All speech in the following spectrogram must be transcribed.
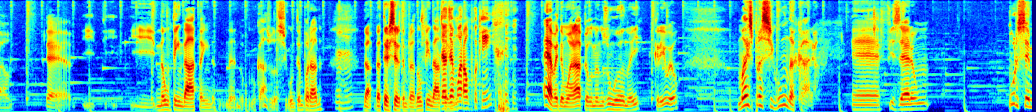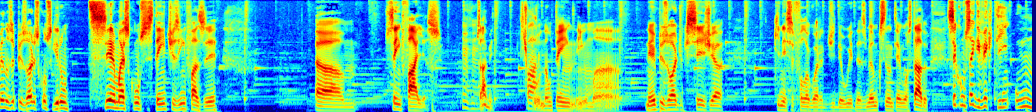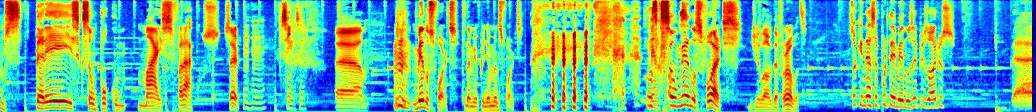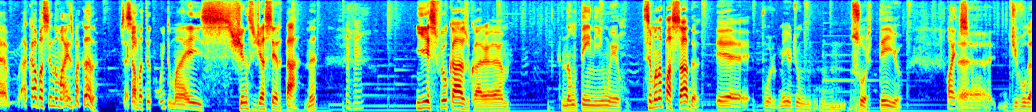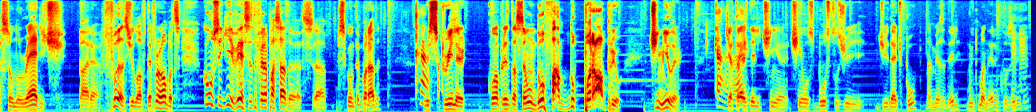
é, e, e- e não tem data ainda, né, no, no caso da segunda temporada. Uhum. Da, da terceira temporada não tem data ainda. demorar um pouquinho. É, vai demorar pelo menos um ano aí, creio eu. Mas pra segunda, cara, é, fizeram. Por ser menos episódios, conseguiram ser mais consistentes em fazer. ahn, sem falhas, Uhum. sabe? Claro. Tipo, não tem nenhuma. Nenhum episódio que seja. Que nem você falou agora de The Witness, mesmo que você não tenha gostado. Você consegue ver que tem uns três que são um pouco mais fracos, certo? Uhum. Sim, sim. É, menos fortes, na minha opinião, menos fortes. Os Menos que são fortes. menos fortes de Love, Death Robots. Só que nessa, por ter menos episódios, é, acaba sendo mais bacana. Você Sim. acaba tendo muito mais chance de acertar, né? Uhum. E esse foi o caso, cara. é, não tem nenhum erro. Semana passada, é, por meio de um, um sorteio, é, divulgação no Reddit para fãs de Love, Death and Robots, consegui ver sexta-feira passada a segunda temporada. Cara, o screener com a apresentação do, do próprio Tim Miller, caralho. que atrás dele tinha, tinha os bustos de, de Deadpool na mesa dele, muito maneiro, inclusive. Uhum.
